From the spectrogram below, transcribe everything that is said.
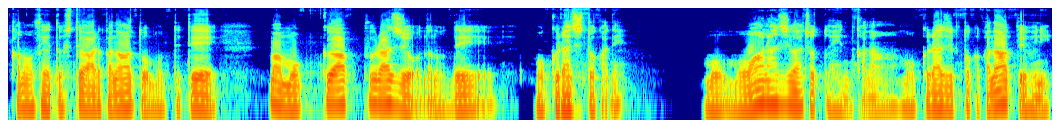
可能性としてはあるかなと思ってて、まあ、モックアップラジオなので、モクラジとかね、もう、モアラジはちょっと変かな。モクラジとかかなっていうふうに、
